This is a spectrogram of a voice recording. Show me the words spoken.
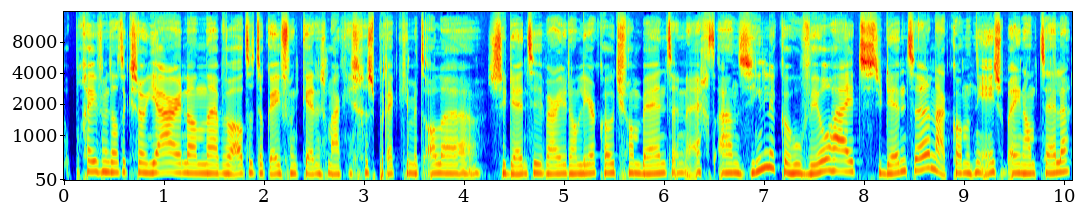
op een gegeven moment had ik zo'n jaar en dan hebben we altijd ook even een kennismakingsgesprekje met alle studenten waar je dan leercoach van bent. En echt aanzienlijke hoeveelheid studenten, nou ik kan het niet eens op één hand tellen,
